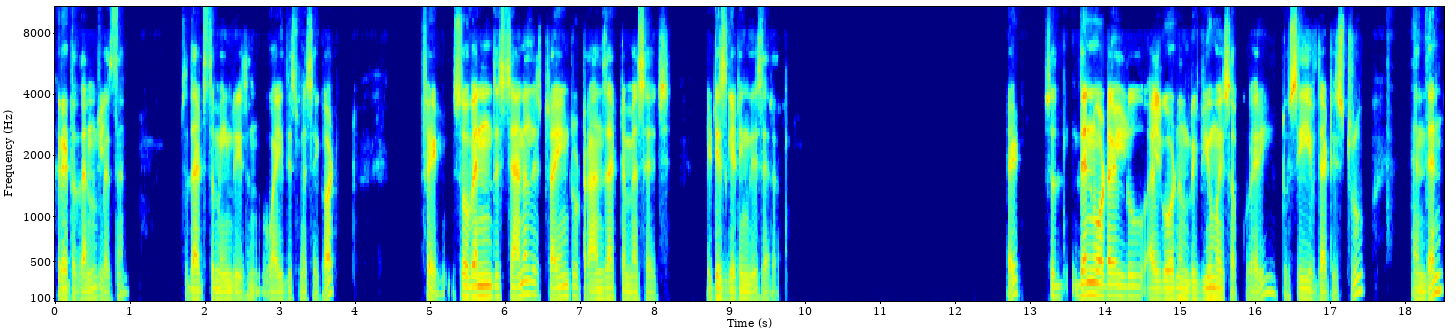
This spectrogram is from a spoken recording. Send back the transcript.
greater than or less than. So that's the main reason why this message got failed. So when this channel is trying to transact a message, it is getting this error. Right? So then what I'll do, I'll go ahead and review my subquery to see if that is true. And then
